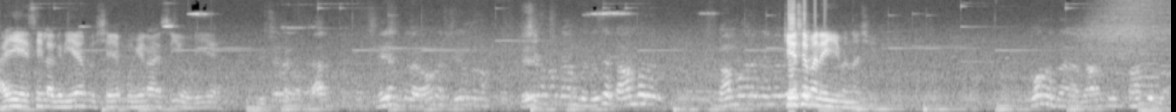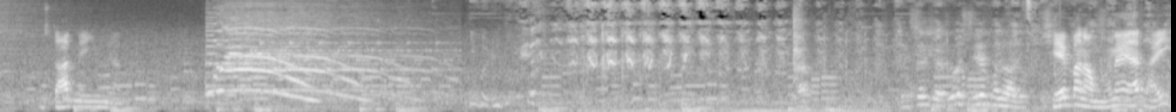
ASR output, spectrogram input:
भाई ऐसी लग रही है शेप वगैरह ऐसी हो रही है। कैसे बनेगी वरना शेप? उस्ताद नहीं हूँ यार। बना शेप बनाऊँगा ना यार भाई।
